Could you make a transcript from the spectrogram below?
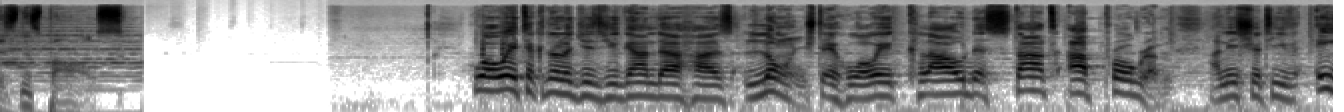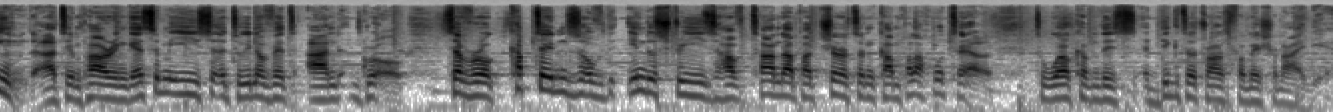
Business Pulse. Huawei Technologies Uganda has launched a Huawei Cloud Startup Program, an initiative aimed at empowering SMEs to innovate and grow. Several captains of the industries have turned up at Sheraton Kampala Hotel to welcome this digital transformation idea.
